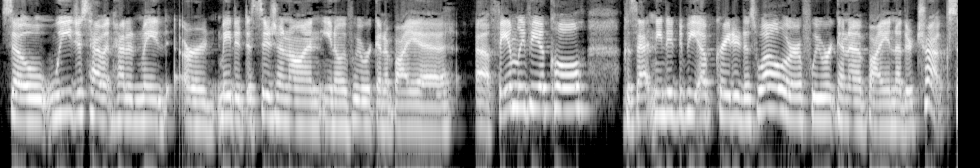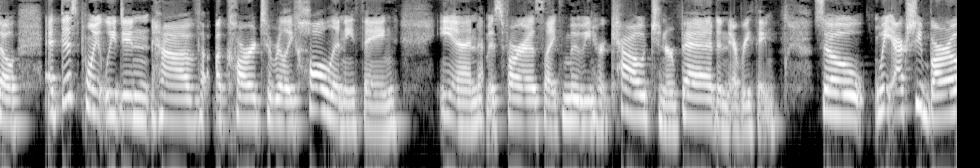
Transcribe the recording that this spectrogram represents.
So we just haven't had it made or made a decision on, you know, if we were going to buy a, a family vehicle because that needed to be upgraded as well, or if we were going to buy another truck. So at this point, we didn't have a car to really haul anything in as far as like moving her couch and her bed and everything. So we actually borrowed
